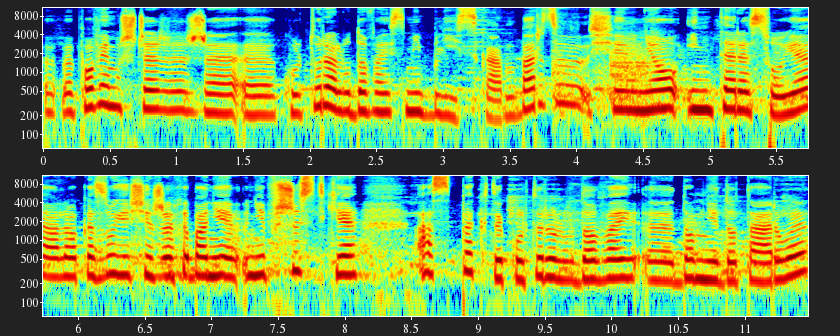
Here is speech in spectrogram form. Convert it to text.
E, Powiem szczerze, że e, kultura ludowa jest mi bliska. Bardzo się nią interesuję, ale okazuje się, że chyba nie, nie wszystkie aspekty kultury ludowej e, do mnie dotarły.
